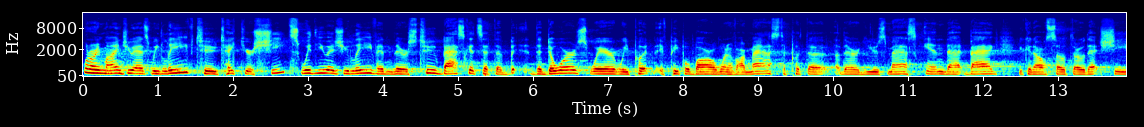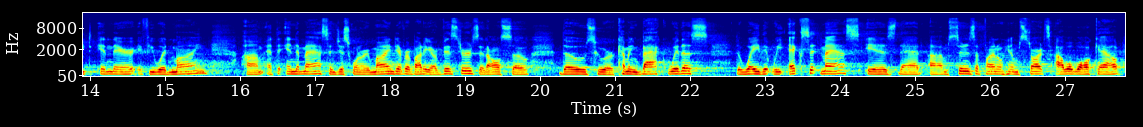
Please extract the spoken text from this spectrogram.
I want to remind you as we leave to take your sheets with you as you leave, and there's two baskets at the, the doors where we put, if people borrow one of our masks, to put the, their used mask in that bag. You can also throw that sheet in there if you wouldn't mind. Um, at the end of Mass, and just want to remind everybody, our visitors, and also those who are coming back with us, the way that we exit Mass is that um, as soon as the final hymn starts, I will walk out,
